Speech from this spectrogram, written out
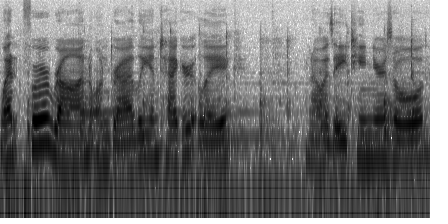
went for a run on Bradley and Taggart Lake when I was 18 years old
